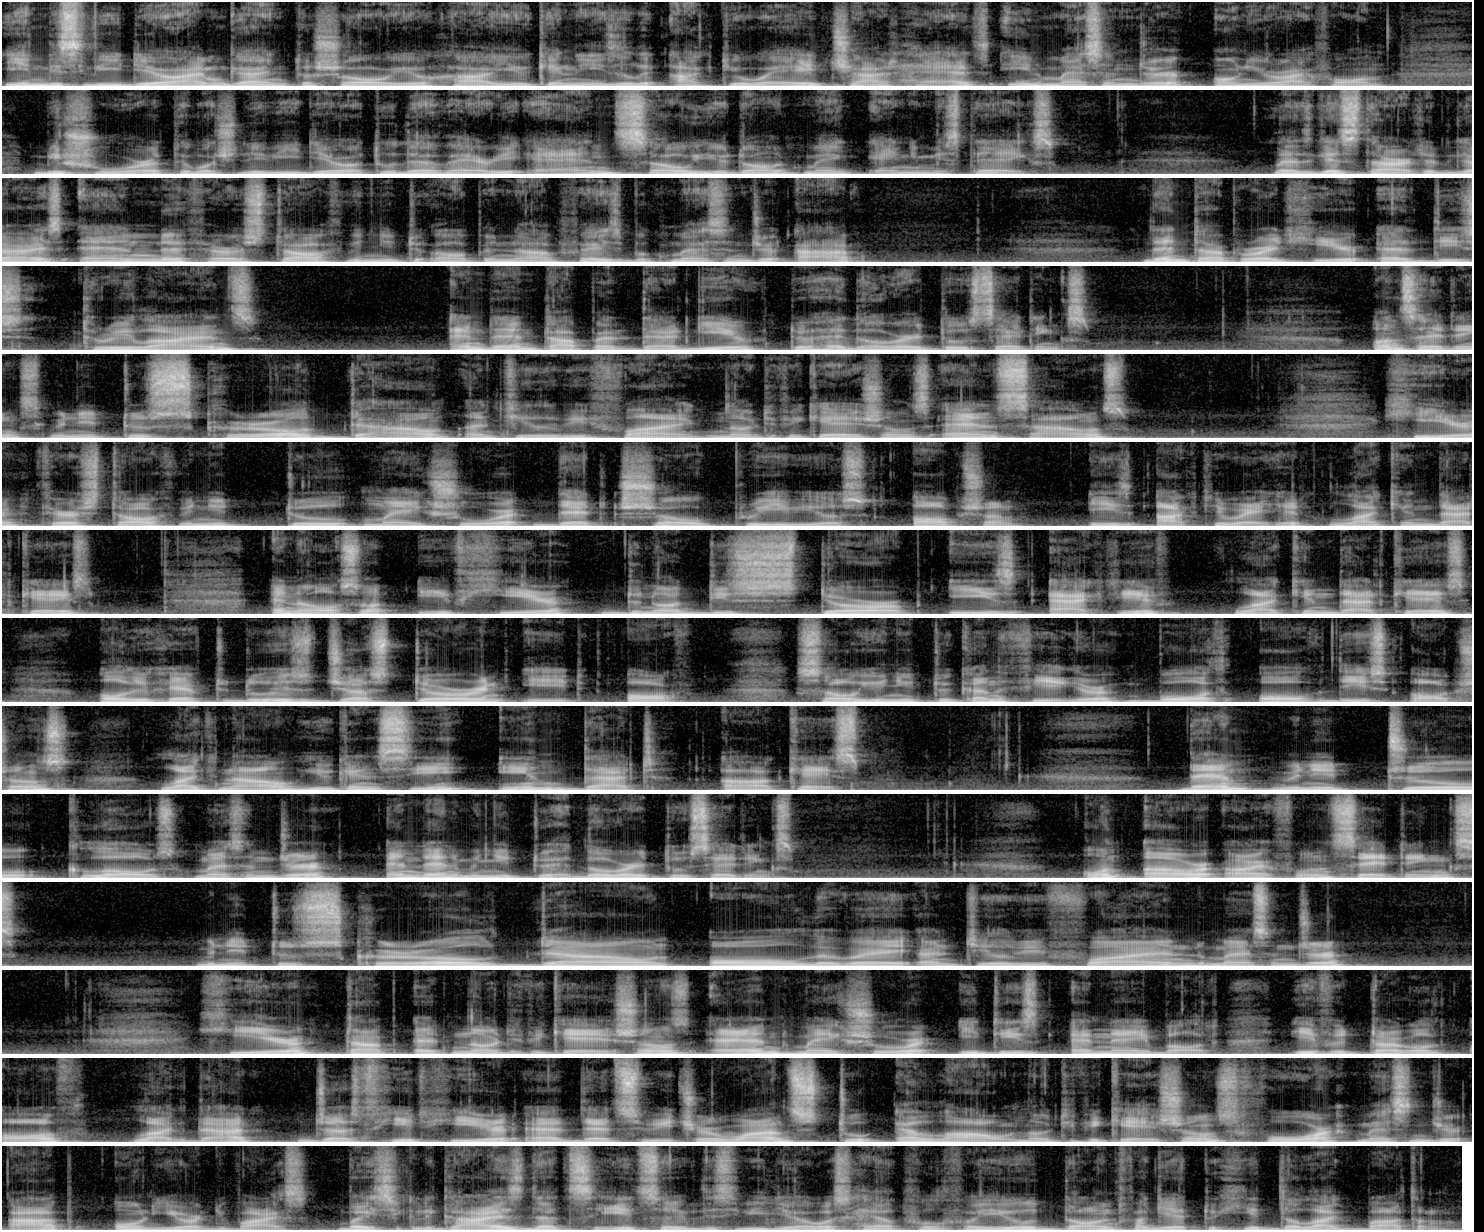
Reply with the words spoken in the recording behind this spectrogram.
In this video I'm going to show you how you can easily activate chat heads in Messenger on your iPhone. Be sure to watch the video to the very end so you don't make any mistakes. Let's get started guys and first off we need to open up Facebook Messenger app. Then tap right here at these three lines and then tap at that gear to head over to settings. On settings, we need to scroll down until we find notifications and sounds. Here, first off, we need to make sure that show previews option is activated, like in that case. And also, if here do not disturb is active, like in that case, all you have to do is just turn it off. So you need to configure both of these options like now you can see in that uh, case. Then we need to close Messenger and then we need to head over to settings. On our iPhone settings, we need to scroll down all the way until we find Messenger. Here, tap at notifications and make sure it is enabled. If it toggled off, like that, just hit here at that switcher once to allow notifications for Messenger app on your device. Basically guys, that's it. So if this video was helpful for you, don't forget to hit the like button.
